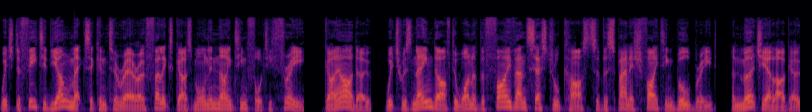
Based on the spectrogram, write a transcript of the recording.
which defeated young Mexican torero Felix Guzman in 1943, Gallardo, which was named after one of the five ancestral castes of the Spanish fighting bull breed, and Murcielago,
